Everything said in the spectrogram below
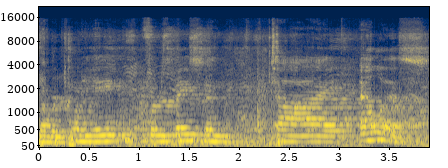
Number 28, first baseman, Ty Ellis.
